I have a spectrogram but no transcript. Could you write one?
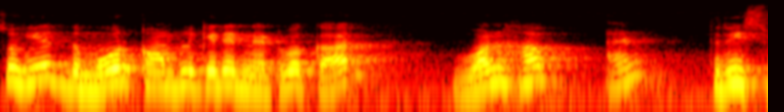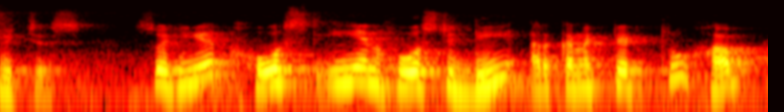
So, here the more complicated network are one hub and three switches. So, here host E and host D are connected through hub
